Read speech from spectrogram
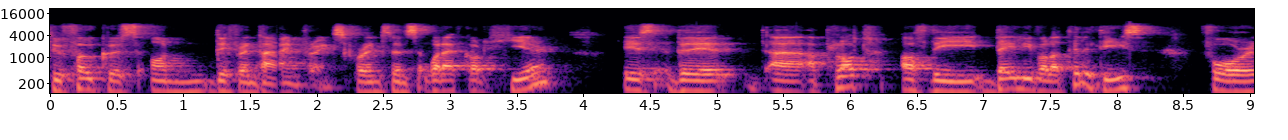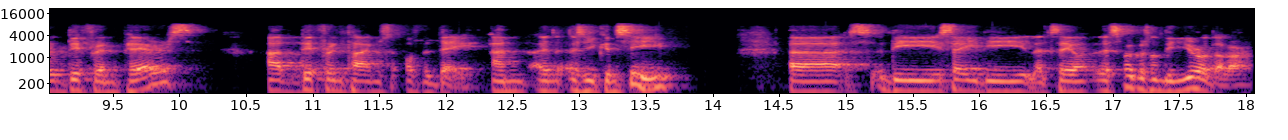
to focus on different time frames. For instance, what I've got here is the uh, a plot of the daily volatilities for different pairs at different times of the day. And as you can see, uh, the say the let's say let's focus on the euro dollar.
